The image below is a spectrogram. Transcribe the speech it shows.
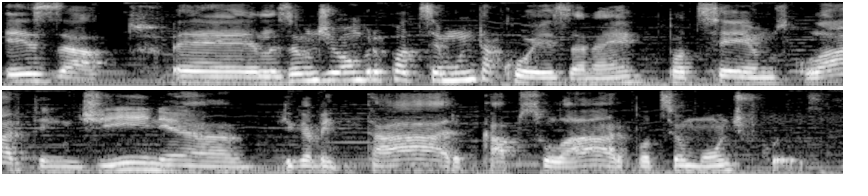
Exato. É, lesão de ombro pode ser muita coisa, né? Pode ser muscular, tendínea, ligamentar, capsular, pode ser um monte de coisa.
